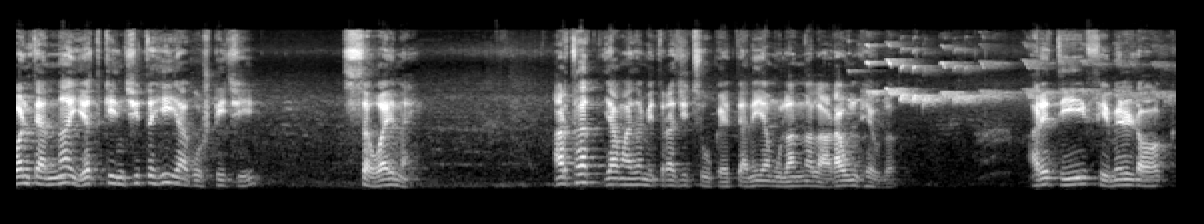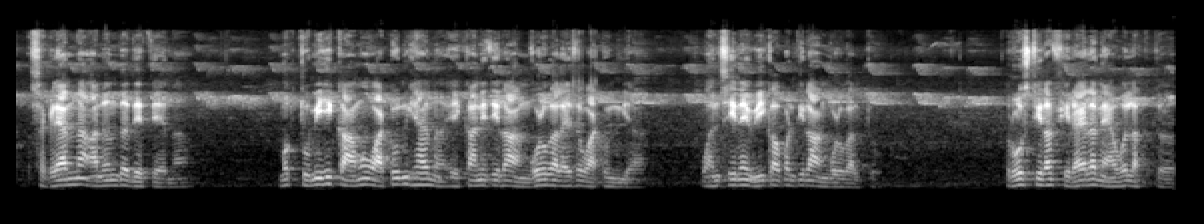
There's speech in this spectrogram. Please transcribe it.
पण त्यांना यत्किंचितही या गोष्टीची सवय नाही. अर्थात या माझ्या मित्राची चूक आहे त्याने या मुलांना लाडावून ठेवलं. अरे ती फिमेल डॉग सगळ्यांना आनंद देते ना? मग तुम्ही ही कामं वाटून घ्या ना. एकाने तिला आंघोळ घालायचं वाटून घ्या. वन्स इन ए वीक आपण तिला आंघोळ घालतो. रोज तिला फिरायला न्यावं लागतं.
